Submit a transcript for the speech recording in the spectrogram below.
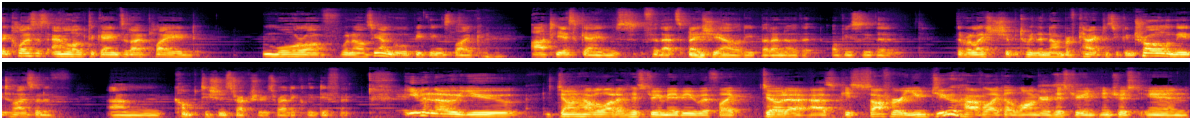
the closest analog to games that I played more of when I was younger would be things like RTS games for that spatiality. But I know that obviously the the relationship between the number of characters you control and the entire sort of um, competition structure is radically different. even though you don't have a lot of history maybe with like Dota as a piece of software, you do have like a longer history and interest in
